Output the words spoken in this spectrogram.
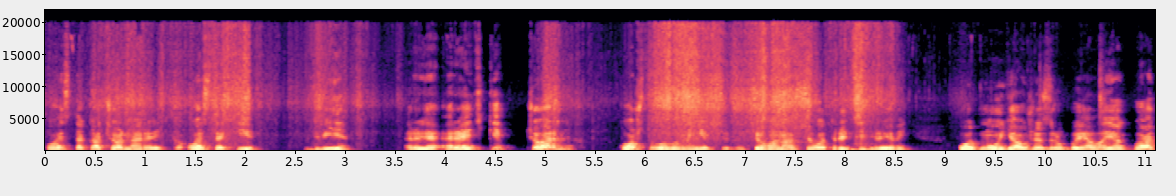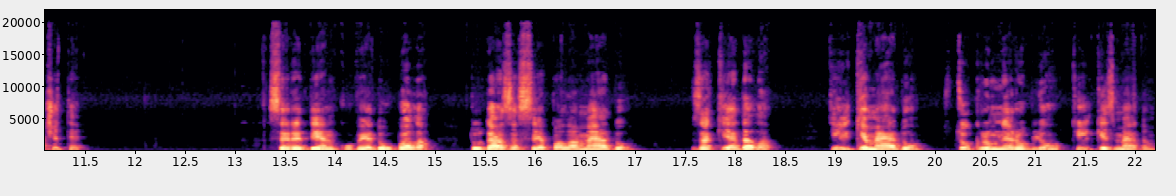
Ось така чорна редька. Ось такі дві редьки чорних. Коштувало мені всього-навсього 30 гривень. Одну я вже зробила, як бачите. Серединку видовбала, туди засипала меду, закидала, тільки меду, з цукром не роблю, тільки з медом.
